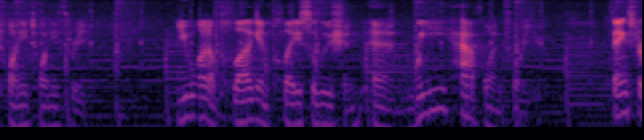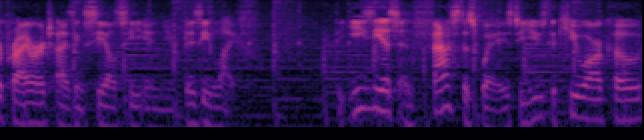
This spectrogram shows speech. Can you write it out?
2023. You want a plug and play solution, and we have one for you. Thanks for prioritizing CLC in your busy life. The easiest and fastest way is to use the QR code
